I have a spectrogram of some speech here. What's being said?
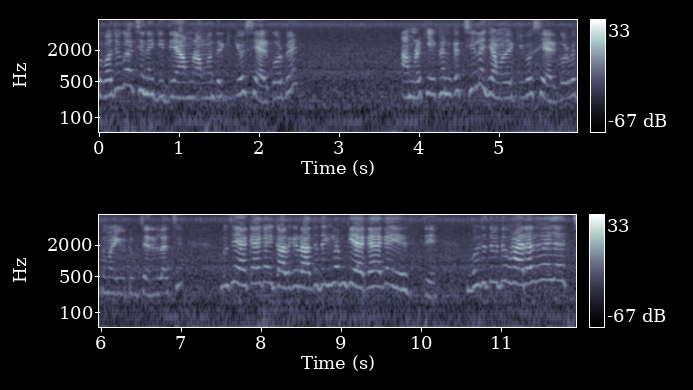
যোগাযোগ আছে নাকি যে আমরা, আমাদেরকে কেউ শেয়ার করবে? আমরা কি এখানকার ছেলে যে আমাদেরকে কেউ শেয়ার করবে? তোমার ইউটিউব চ্যানেল আছে? বলছে, একা একাই, কালকে রাতে দেখলাম কি একা একাই এসছে। বলছে, তুমি তো ভাইরাল হয়ে যাচ্ছ।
